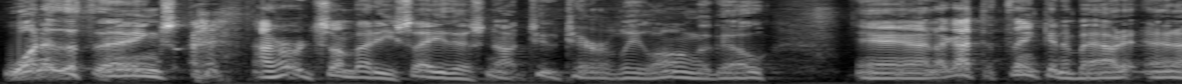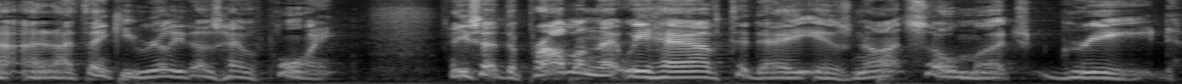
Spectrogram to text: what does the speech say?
One of the things, I heard somebody say this not too terribly long ago, and I got to thinking about it, and I, and I think he really does have a point. He said, The problem that we have today is not so much greed,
